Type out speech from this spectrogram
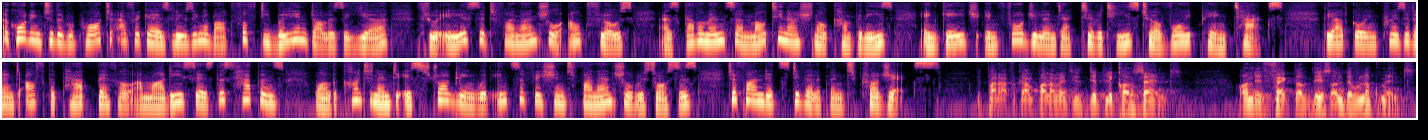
According to the report, Africa is losing about $50 billion a year through illicit financial outflows as government governments and multinational companies engage in fraudulent activities to avoid paying tax. The outgoing president of the PAP, Bethel Amadi, says this happens while the continent is struggling with insufficient financial resources to fund its development projects. The Pan African Parliament is deeply concerned on the effect of this on development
